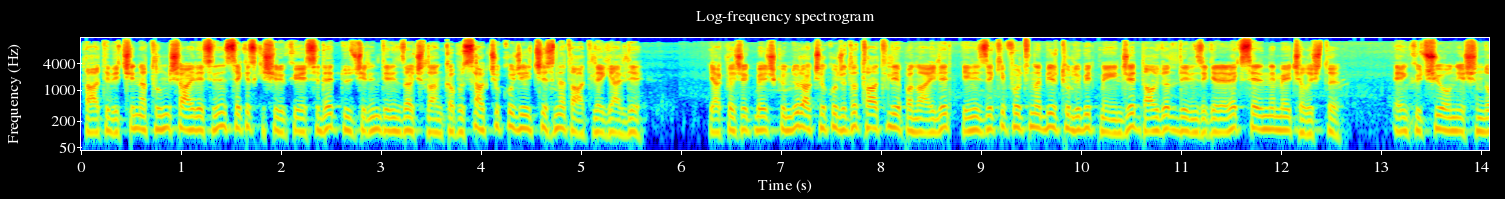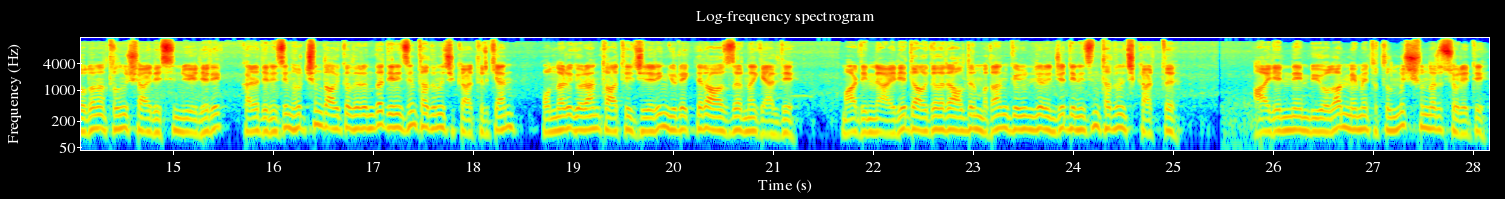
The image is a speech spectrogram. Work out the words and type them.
Tatil için atılmış ailesinin 8 kişilik üyesi de Düzce'nin denize açılan kapısı Akçakoca ilçesine tatile geldi. Yaklaşık 5 gündür Akçakoca'da tatil yapan aile denizdeki fırtına bir türlü bitmeyince dalgalı denize gelerek serinlemeye çalıştı. En küçüğü 10 yaşında olan atılmış ailesinin üyeleri Karadeniz'in hırçın dalgalarında denizin tadını çıkartırken onları gören tatilcilerin yürekleri ağızlarına geldi. Mardinli aile dalgaları aldırmadan gönüllerince denizin tadını çıkarttı. Ailenin en büyüğü olan Mehmet Atılmış şunları söyledi.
